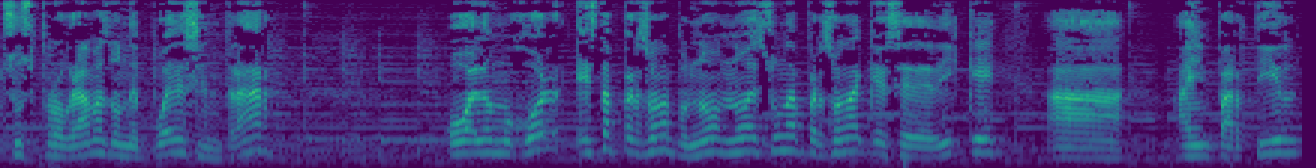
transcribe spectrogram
sus programas donde puedes entrar. O a lo mejor esta persona pues no, no es una persona que se dedique a, impartir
